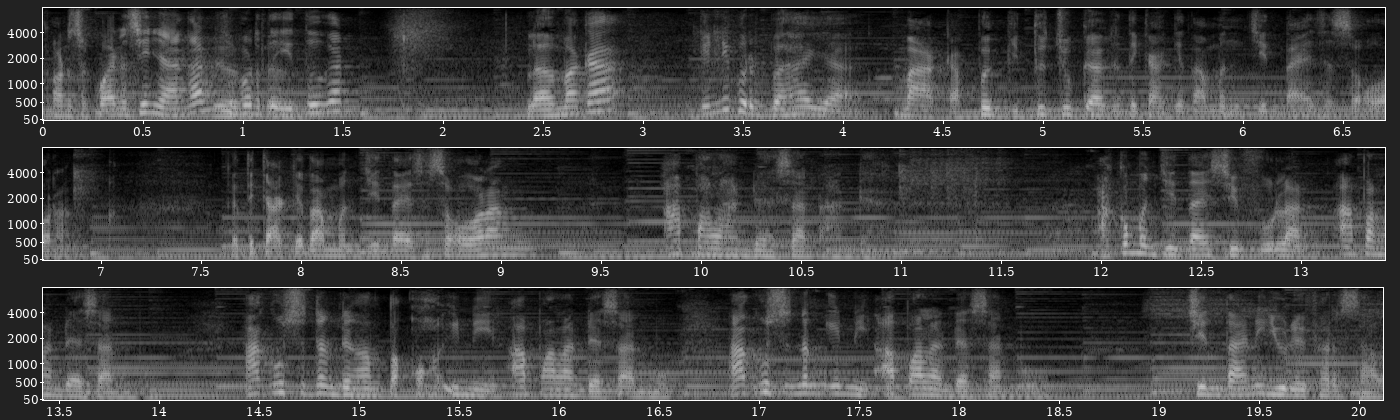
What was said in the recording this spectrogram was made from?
Konsekuensinya kan Betul, seperti betul. itu kan. Lah maka ini berbahaya. Maka begitu juga ketika kita mencintai seseorang. Ketika kita mencintai seseorang, apa landasan Anda? Aku mencintai si fulan, apa landasanmu? Aku senang dengan tokoh ini, apa landasanmu? Aku senang ini, apa landasanmu? Cinta ini universal.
